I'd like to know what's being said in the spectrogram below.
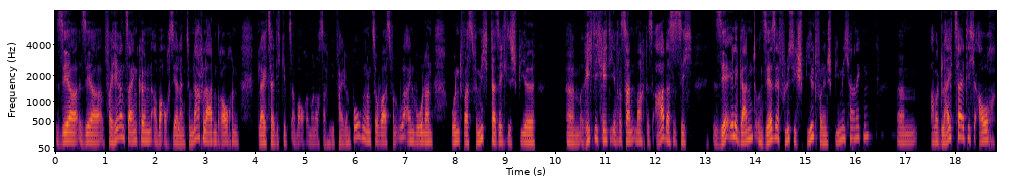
sehr, sehr verheerend sein können, aber auch sehr lang zum Nachladen brauchen. Gleichzeitig gibt es aber auch immer noch Sachen wie Pfeil und Bogen und sowas von Ureinwohnern. Und was für mich tatsächlich das Spiel ähm, richtig, richtig interessant macht, ist A, dass es sich sehr elegant und sehr, sehr flüssig spielt von den Spielmechaniken, ähm, aber gleichzeitig auch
